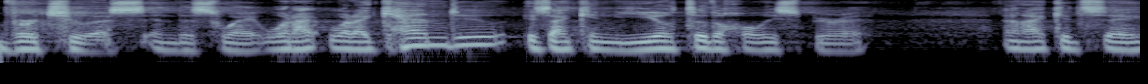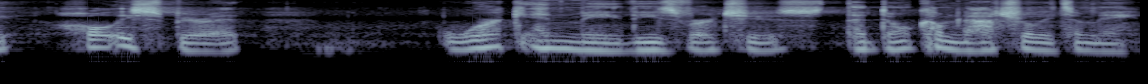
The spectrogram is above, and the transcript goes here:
virtuous in this way. What I, what I can do is I can yield to the Holy Spirit and I could say, Holy Spirit, work in me these virtues that don't come naturally to me.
